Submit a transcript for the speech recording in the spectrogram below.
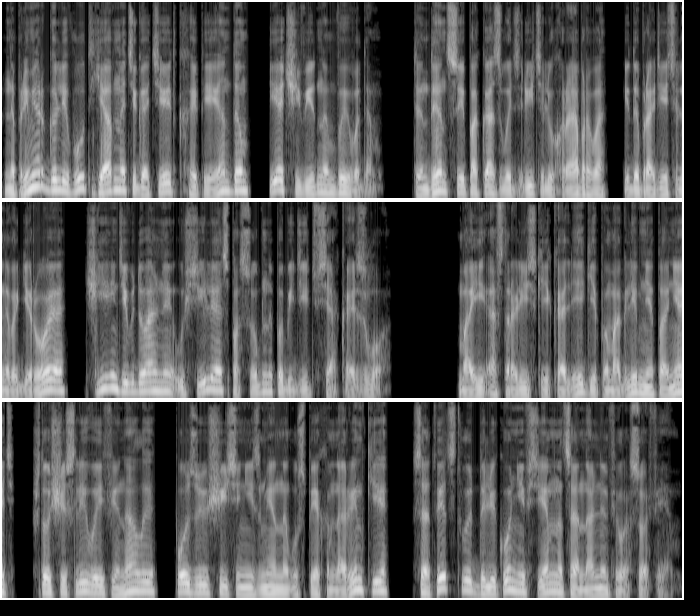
Например, Голливуд явно тяготеет к хэппи-эндам и очевидным выводам, тенденции показывать зрителю храброго и добродетельного героя, чьи индивидуальные усилия способны победить всякое зло. Мои австралийские коллеги помогли мне понять, что счастливые финалы, пользующиеся неизменным успехом на рынке, соответствуют далеко не всем национальным философиям.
